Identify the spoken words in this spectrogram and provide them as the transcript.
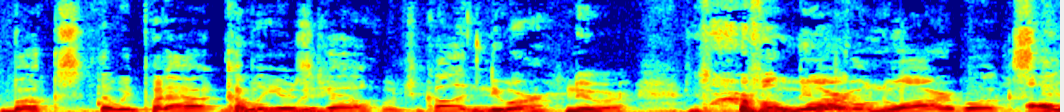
books that we put out a couple years What'd ago, call- What'd you call it? Newer? newer Marvel newer? Marvel Noir books, all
